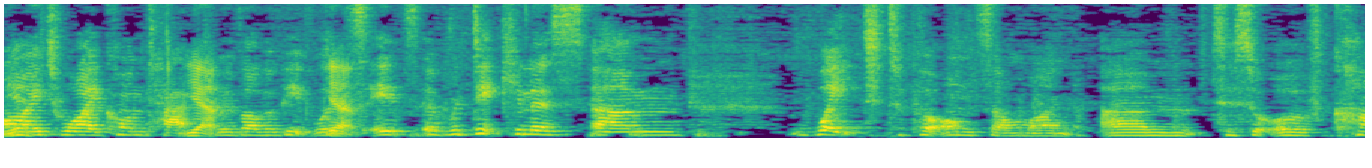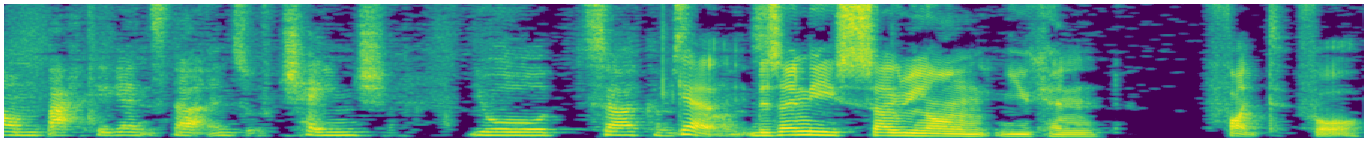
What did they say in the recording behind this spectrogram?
eye to eye contact yeah. with other people? It's it's a ridiculous um, weight to put on someone um, to sort of come back against that and sort of change your circumstance. Yeah, there's only so long you can fight for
